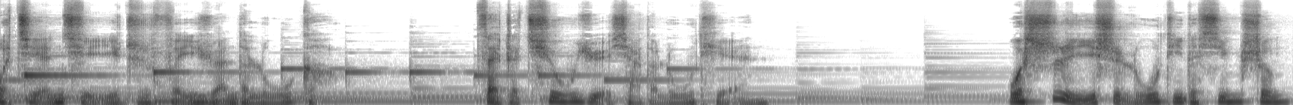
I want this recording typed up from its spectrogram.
我捡起一只肥圆的芦梗，在这秋月下的芦田，我试一试芦笛的心声，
